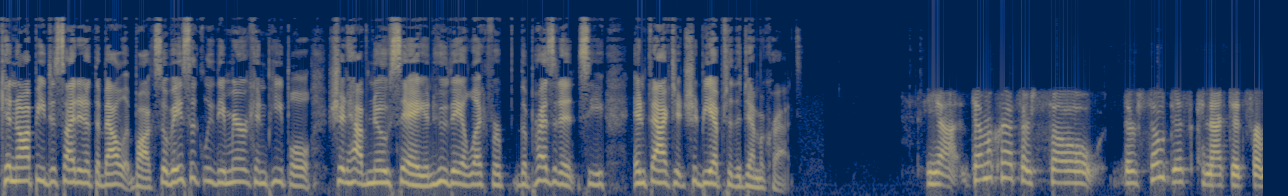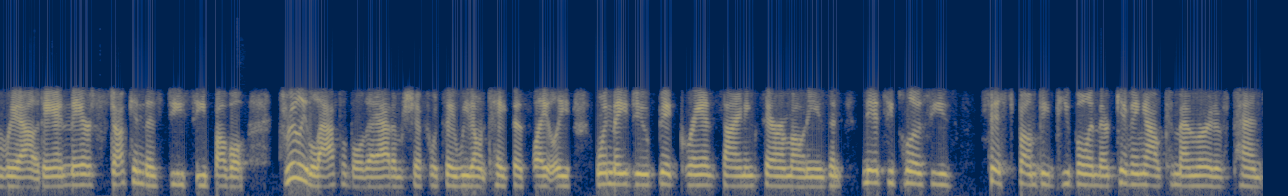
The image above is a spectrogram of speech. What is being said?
cannot be decided at the ballot box. So basically, the American people should have no say in who they elect for the presidency. In fact, it should be up to the Democrats. Yeah, Democrats are so they're so disconnected from reality and they are stuck in this DC bubble. It's really laughable that Adam Schiff would say we don't take this lightly when they do big grand signing ceremonies and Nancy Pelosi's fist bumping people and they're giving out commemorative pens.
